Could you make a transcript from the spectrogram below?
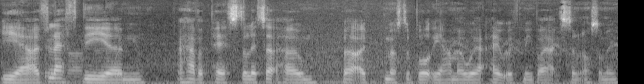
Yeah, I've left the. I'm Um, I have a pistol. It's at home, but I must have brought the ammo out with me by accident or something.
